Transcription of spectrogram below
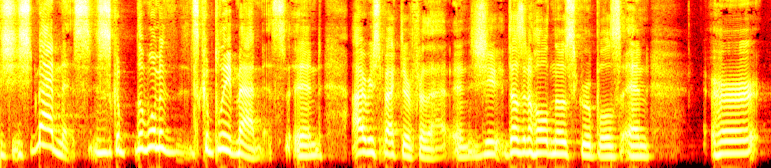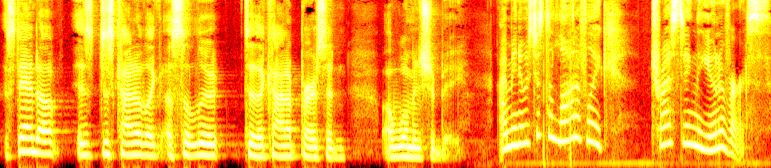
she's madness. the woman is complete madness, and I respect her for that. And she doesn't hold no scruples, and her stand up is just kind of like a salute to the kind of person a woman should be. I mean, it was just a lot of like trusting the universe.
